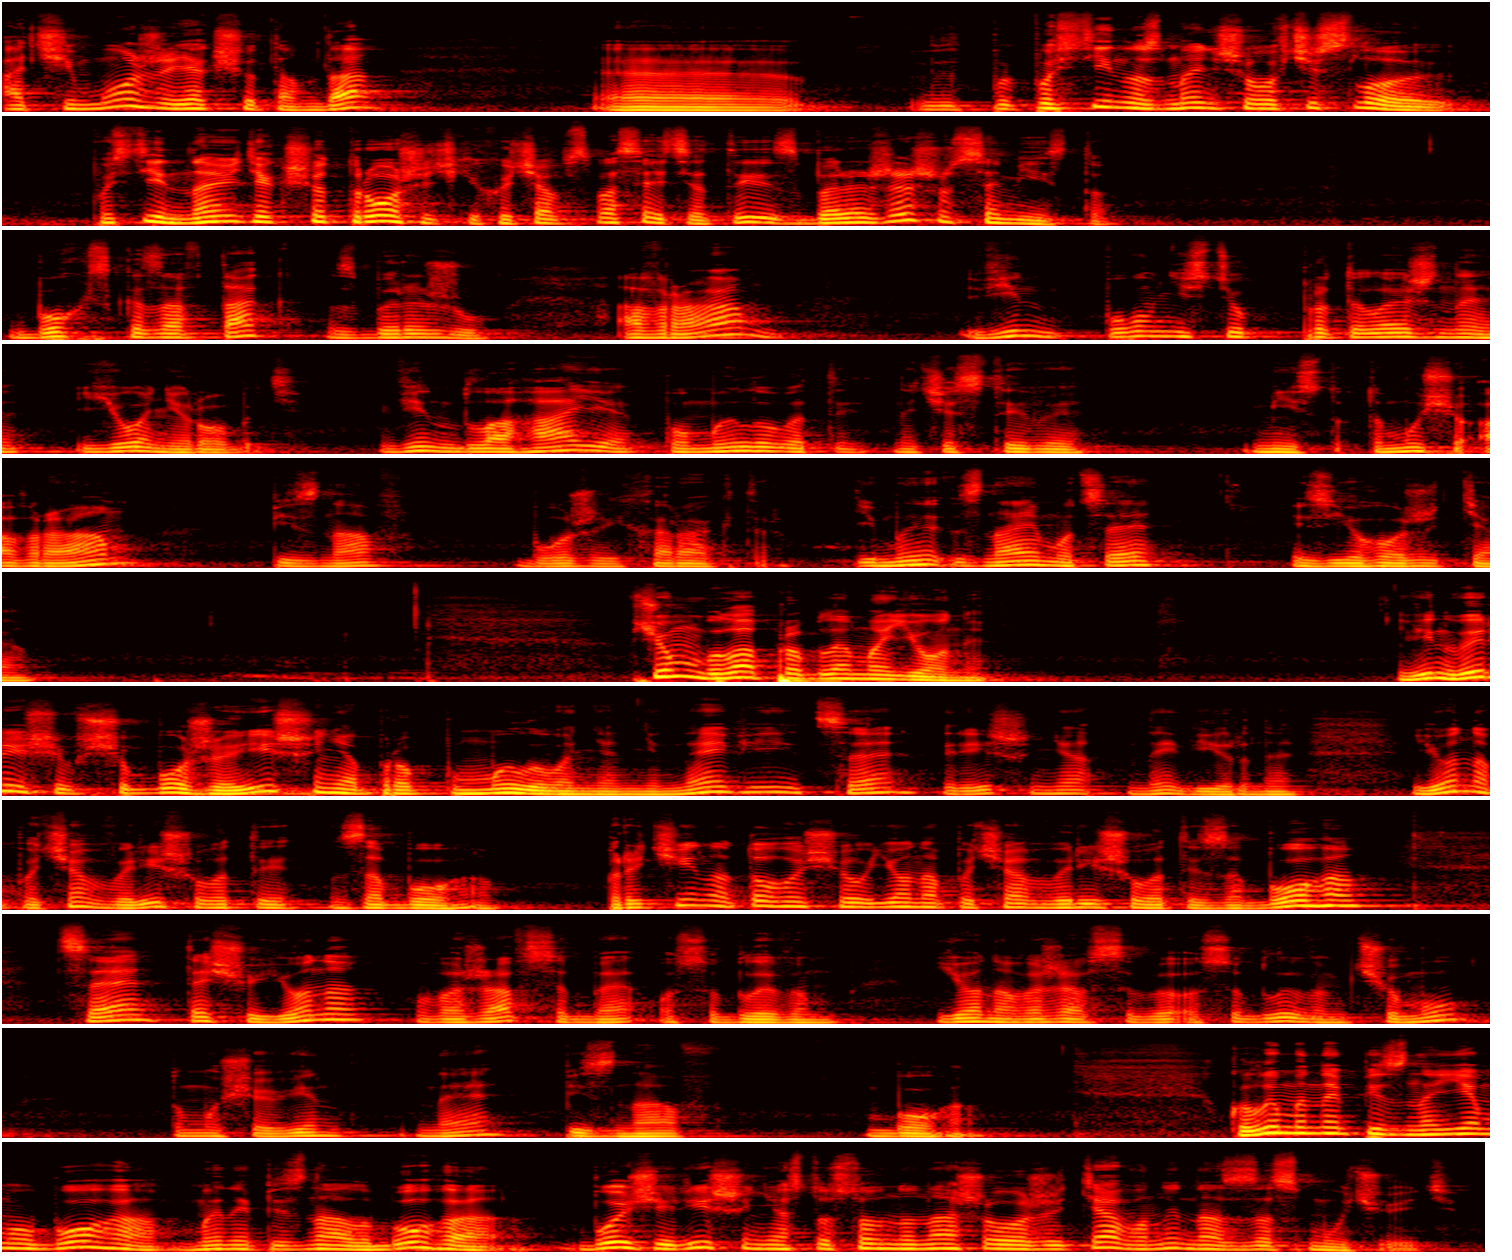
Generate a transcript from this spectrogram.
А чи може, якщо там, да, е, постійно зменшував число, постійно, навіть якщо трошечки хоча б спасеться, ти збережеш усе місто? Бог сказав так, збережу. Авраам, він повністю протилежне Йоні робить. Він благає помилувати нечестиве місто, тому що Авраам пізнав Божий характер. І ми знаємо це із його життя. В чому була проблема Йони? Він вирішив, що Боже рішення про помилування Ніневії це рішення невірне. Йона почав вирішувати за Бога. Причина того, що Йона почав вирішувати за Бога, це те, що Йона вважав себе особливим. Йона вважав себе особливим. Чому? Тому що він не пізнав Бога. Коли ми не пізнаємо Бога, ми не пізнали Бога, Божі рішення стосовно нашого життя, вони нас засмучують.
